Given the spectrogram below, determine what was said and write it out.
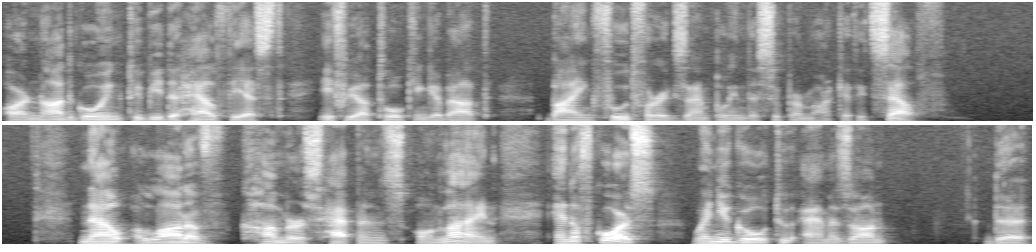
are not going to be the healthiest if we are talking about buying food, for example, in the supermarket itself. Now, a lot of commerce happens online. And of course, when you go to Amazon, the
